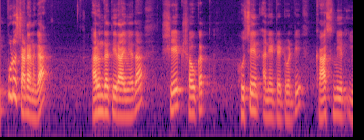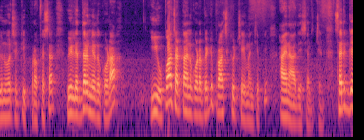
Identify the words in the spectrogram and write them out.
ఇప్పుడు సడన్గా అరుంధతి రాయ్ మీద షేక్ షౌకత్ హుసేన్ అనేటటువంటి కాశ్మీర్ యూనివర్సిటీ ప్రొఫెసర్ వీళ్ళిద్దరి మీద కూడా ఈ ఉపా చట్టాన్ని కూడా పెట్టి ప్రాసిక్యూట్ చేయమని చెప్పి ఆయన ఆదేశాలు ఇచ్చాడు. సరిగ్గా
